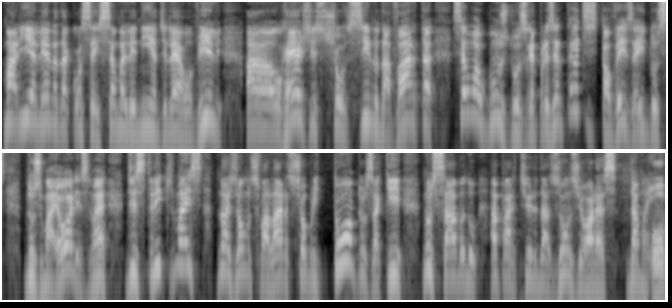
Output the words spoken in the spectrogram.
Maria Helena da Conceição Heleninha de Lerroville, a, o Regis Chocino da Varta, são alguns dos representantes, talvez aí dos, dos maiores, não é? Distritos, mas nós vamos falar sobre todos aqui no sábado, a partir das 11 horas da manhã. O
